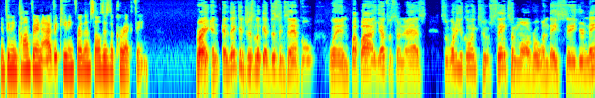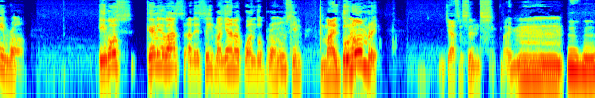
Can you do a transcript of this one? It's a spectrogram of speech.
and feeling confident advocating for themselves is the correct thing. Right and and they can just look at this example when papa jefferson asked so what are you going to say tomorrow when they say your name wrong? Y vos ¿Qué le vas a decir mañana cuando pronuncien mal tu nombre? Jefferson's like, mm. mm-hmm.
